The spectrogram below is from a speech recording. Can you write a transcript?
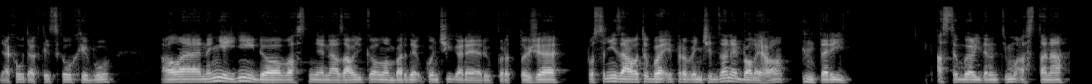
nějakou taktickou chybu, ale není jediný, kdo vlastně na závodě Lombardie ukončí kariéru, protože Poslední závod to bude i pro Vincenza Nibaliho, který asi bude lídrem týmu Astana,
